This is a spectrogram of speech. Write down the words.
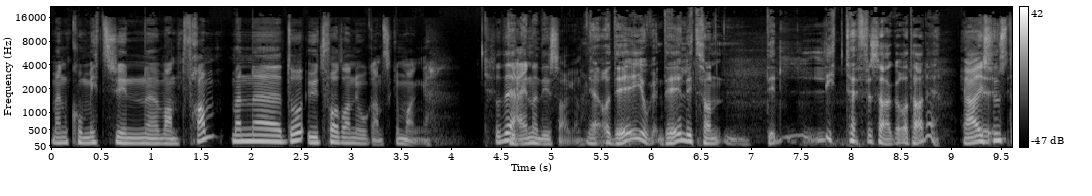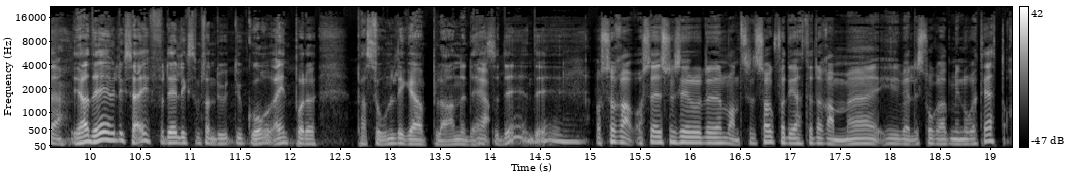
Men hvor mitt syn eh, vant fram. Men eh, da utfordra han jo ganske mange. Så det er en av de sakene. Ja, og det er jo det er litt sånn Det er litt tøffe saker å ta, det. Ja, jeg syns det. Ja, det vil jeg si. For det er liksom sånn, du, du går rent på det personlige planet der. Ja. Så det, det Og så syns jeg det er en vanskelig sak, fordi at det rammer i veldig stor grad minoriteter.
